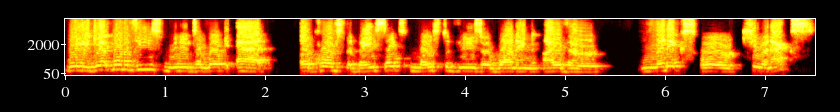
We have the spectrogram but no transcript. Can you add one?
When we get one of these, we need to look at, of course, the basics. Most of these are running either Linux or QNX.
